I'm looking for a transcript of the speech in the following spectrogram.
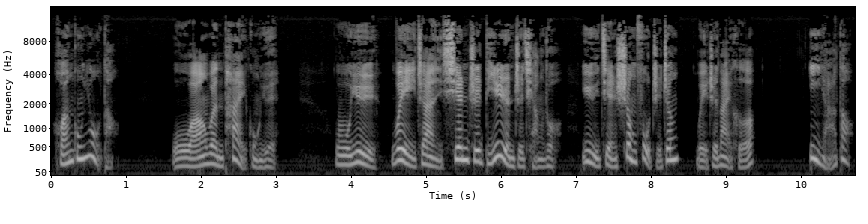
桓公又道：“武王问太公曰：‘吾欲未战先知敌人之强弱，欲见胜负之争，为之奈何？’”易牙道：“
